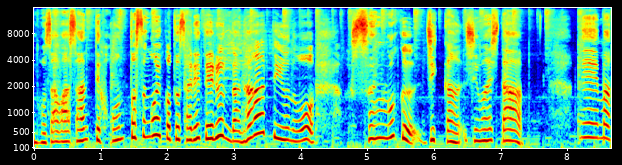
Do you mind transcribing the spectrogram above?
野沢さんってほんとすごいことされてるんだなっていうのをすんごく実感しました。でまあ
